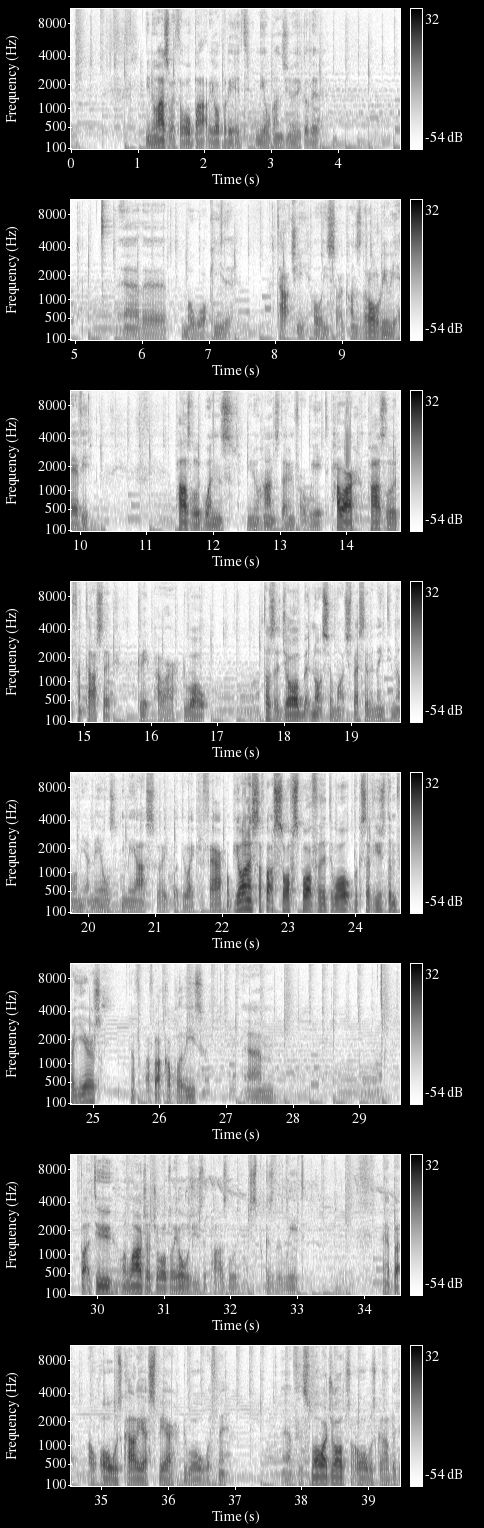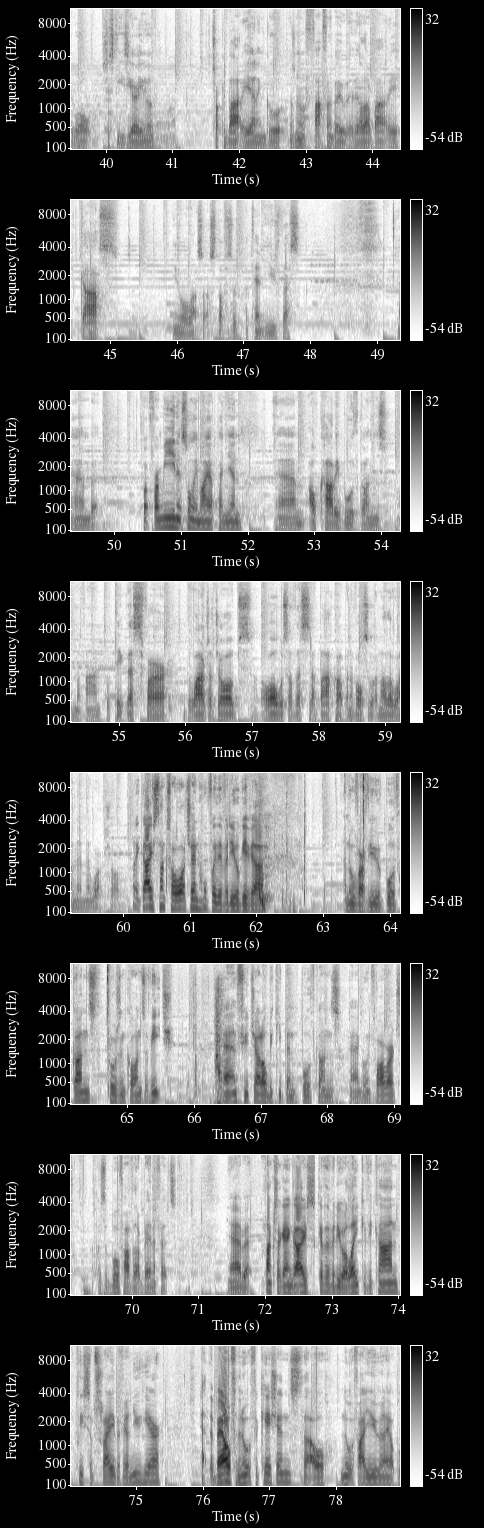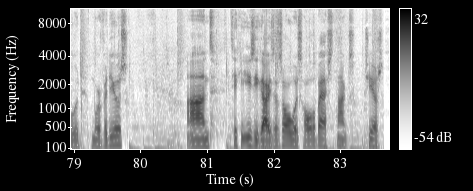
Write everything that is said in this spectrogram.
you know, as with all battery operated nail guns, you know, you've got the uh, the Milwaukee, the Hitachi, all these sort of guns, they're all really heavy. Paslode wins, you know, hands down for weight. Power, Paslode, fantastic, great power, DeWalt. Does the job, but not so much, especially with 90mm nails. You may ask, right, what do I prefer? I'll be honest, I've got a soft spot for the DeWalt because I've used them for years. I've, I've got a couple of these. Um, but I do, on larger jobs, I always use the Paslode just because of the weight. Uh, but I'll always carry a spare DeWalt with me. Uh, for the smaller jobs, I'll always grab a DeWalt. It's just easier, you know. Chuck a battery in and go. There's no faffing about with the other battery, gas, you know, all that sort of stuff. So I tend to use this. Um, but, but for me, and it's only my opinion, um, I'll carry both guns on my van. I'll take this for the larger jobs. I'll always have this as a backup and I've also got another one in the workshop. Right guys, thanks for watching. Hopefully the video gave you a, an overview of both guns, pros and cons of each. Uh, in future I'll be keeping both guns uh, going forwards as they both have their benefits. Uh, but thanks again guys, give the video a like if you can, please subscribe if you're new here, hit the bell for the notifications, that'll notify you when I upload more videos. And take it easy guys, as always, all the best, thanks, cheers.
